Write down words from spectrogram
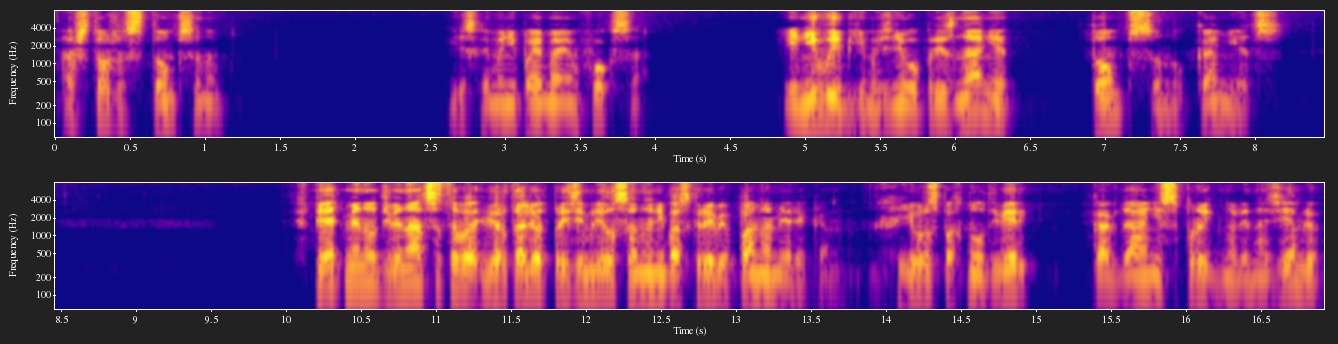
А что же с Томпсоном? Если мы не поймаем Фокса и не выбьем из него признание, Томпсону конец. В пять минут двенадцатого вертолет приземлился на небоскребе Пан Американ. Хью распахнул дверь, когда они спрыгнули на землю.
